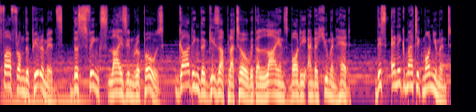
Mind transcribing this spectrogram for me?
far from the pyramids, the Sphinx lies in repose, guarding the Giza plateau with a lion's body and a human head. This enigmatic monument,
